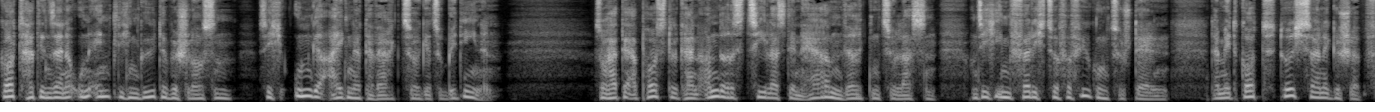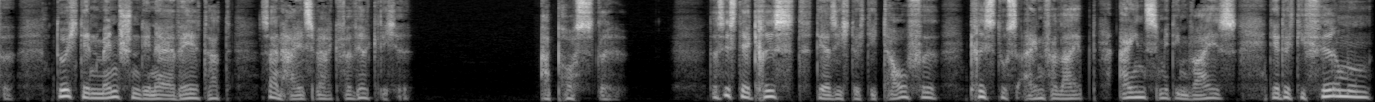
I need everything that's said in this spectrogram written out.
Gott hat in seiner unendlichen Güte beschlossen, sich ungeeigneter Werkzeuge zu bedienen. So hat der Apostel kein anderes Ziel, als den Herrn wirken zu lassen und sich ihm völlig zur Verfügung zu stellen, damit Gott durch seine Geschöpfe, durch den Menschen, den er erwählt hat, sein Heilswerk verwirkliche. Apostel das ist der Christ, der sich durch die Taufe Christus einverleibt, eins mit ihm weiß, der durch die Firmung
